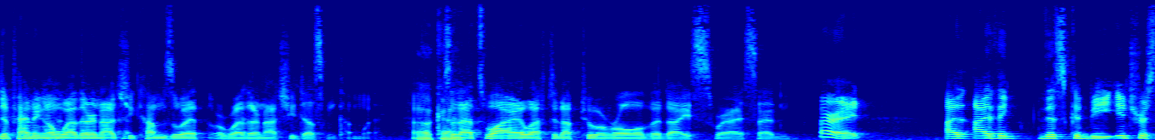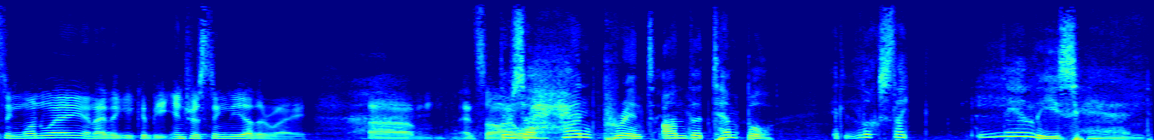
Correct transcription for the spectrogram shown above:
depending on whether or not she comes with or whether or not she doesn't come with. Okay. So that's why I left it up to a roll of the dice, where I said, all right. I, I think this could be interesting one way, and I think it could be interesting the other way. Um, and so There's I a won't- handprint on the temple. It looks like Lily's hand.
